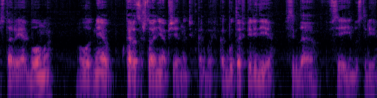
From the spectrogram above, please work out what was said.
старые альбомы. Вот, мне кажется, что они вообще, ну, типа, как бы, как будто впереди всегда всей индустрии.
